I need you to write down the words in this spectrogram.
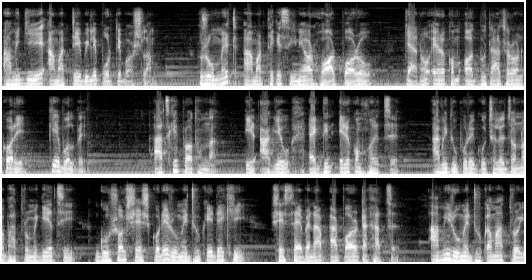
আমি গিয়ে আমার টেবিলে পড়তে বসলাম। রুমমেট আমার থেকে সিনিয়র হওয়ার পরও কেন এরকম অদ্ভুত আচরণ করে, কে বলবে? আজকে প্রথম না, এর আগেও একদিন এরকম হয়েছে। আমি দুপুরে গোছলের জন্য বাথরুমে গিয়েছি, গোসল শেষ করে রুমে ঢুকেই দেখি সে সেভেন আপ আর পরোটা খাচ্ছে। আমি রুমে ঢুকা মাত্রই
